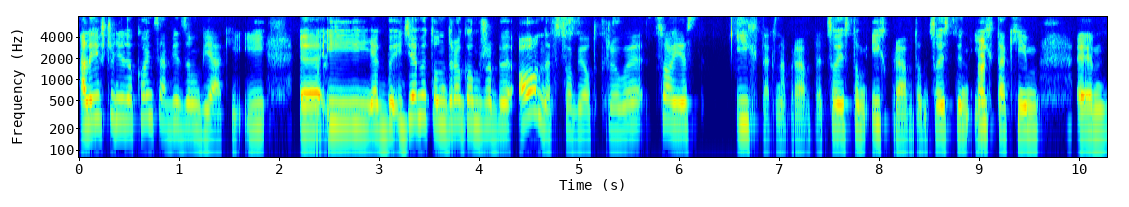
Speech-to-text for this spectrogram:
ale jeszcze nie do końca wiedzą w jaki. I, e, mhm. i jakby idziemy tą drogą, żeby one w sobie odkryły, co jest ich tak naprawdę, co jest tą ich prawdą, co jest tym tak. ich takim um,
